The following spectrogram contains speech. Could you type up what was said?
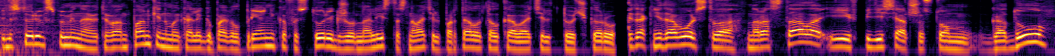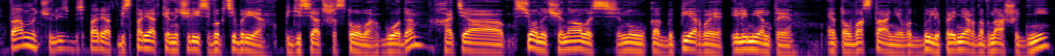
Предысторию вспоминают Иван Панкин, мой коллега Павел Пряников, историк, журналист, основатель портала толкователь.ру. Итак, недовольство нарастало, и в 1956 году там начались беспорядки. Беспорядки начались в октябре 1956 года, хотя все начиналось, ну, как бы первые элементы этого восстания вот были примерно в наши дни,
